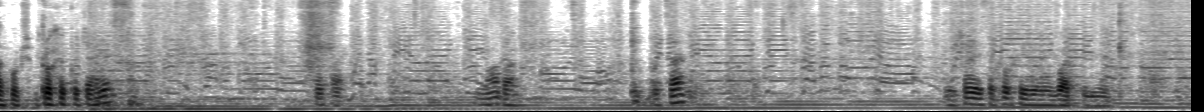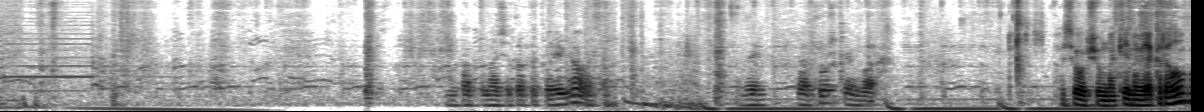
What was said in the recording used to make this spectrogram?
Так, в общем, трохи потягни. Отак. Надо. Оце. Получається трохи його вверх підняти. Ну так то наче трохи порівнялося. Але треба трошки вверх. Ось, в общем, накинув я крило.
